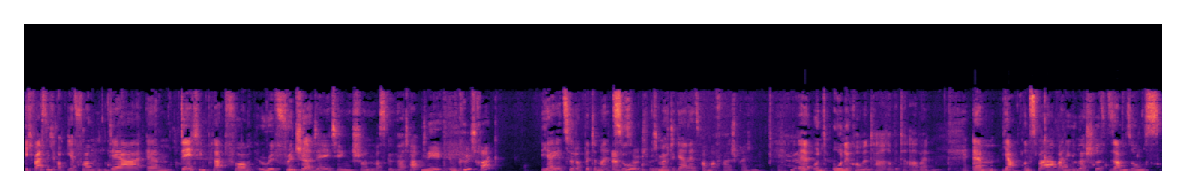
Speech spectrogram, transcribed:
ich weiß nicht, ob ihr von der ähm, Dating-Plattform Refrigerating schon was gehört habt. Nee, im Kühlschrank? Ja, jetzt hör doch bitte mal Ach zu. so, ich möchte gerne jetzt auch mal freisprechen. äh, und ohne Kommentare bitte arbeiten. Ähm, ja, und zwar war die Überschrift Samsungs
